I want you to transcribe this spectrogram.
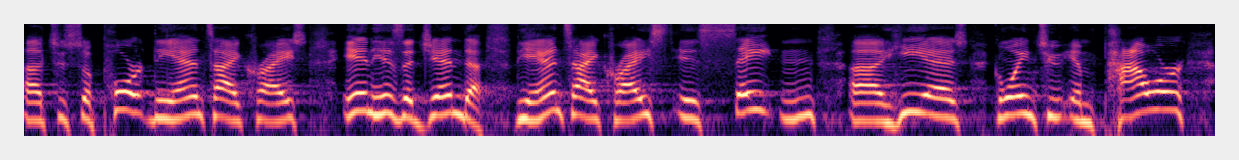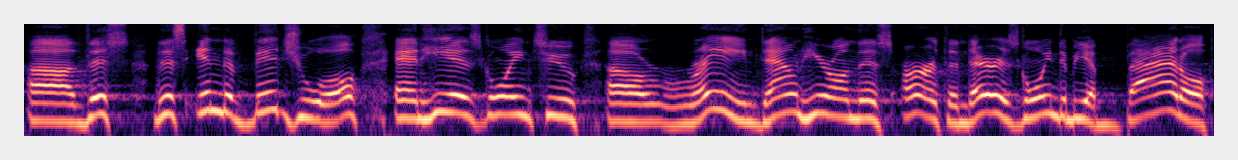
uh, to support the Antichrist in his agenda. The Antichrist is Satan. Uh, he is going to empower uh, this this individual, and he is going to uh, reign down here on this earth, and there is going to be a battle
